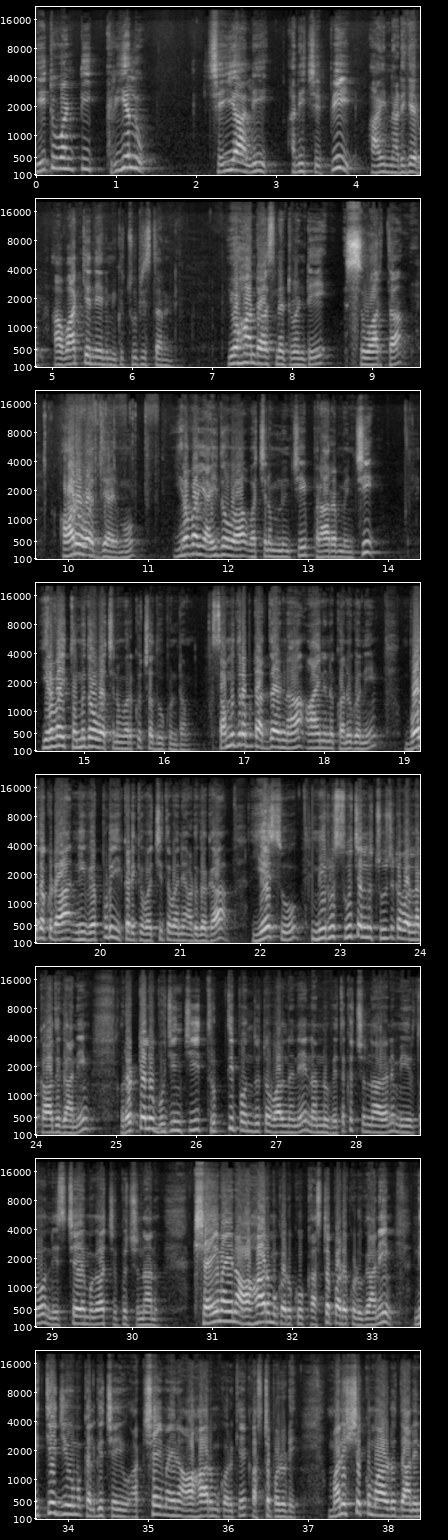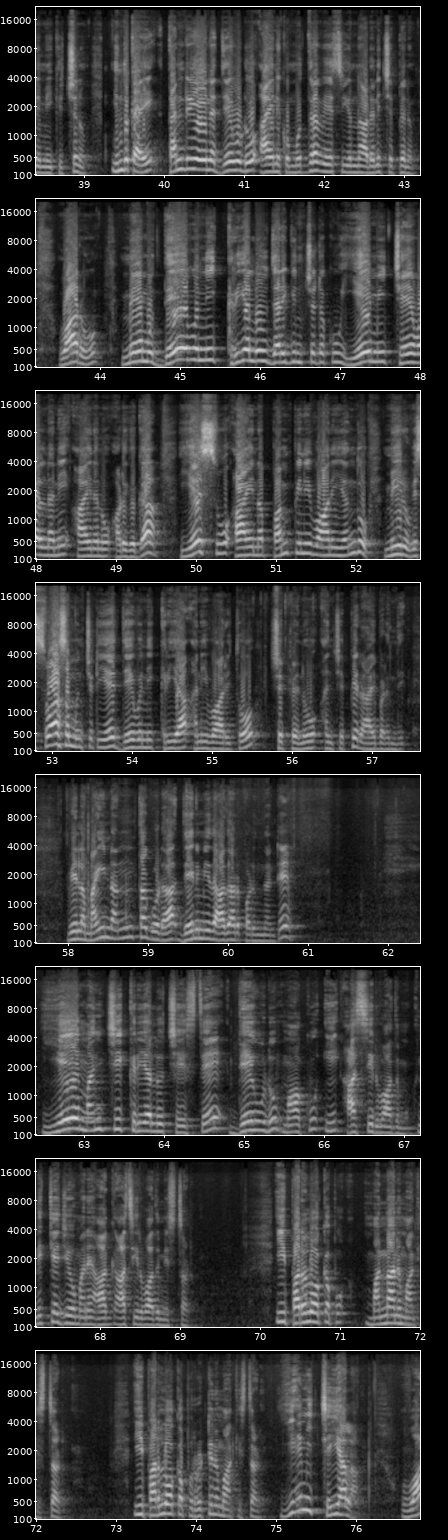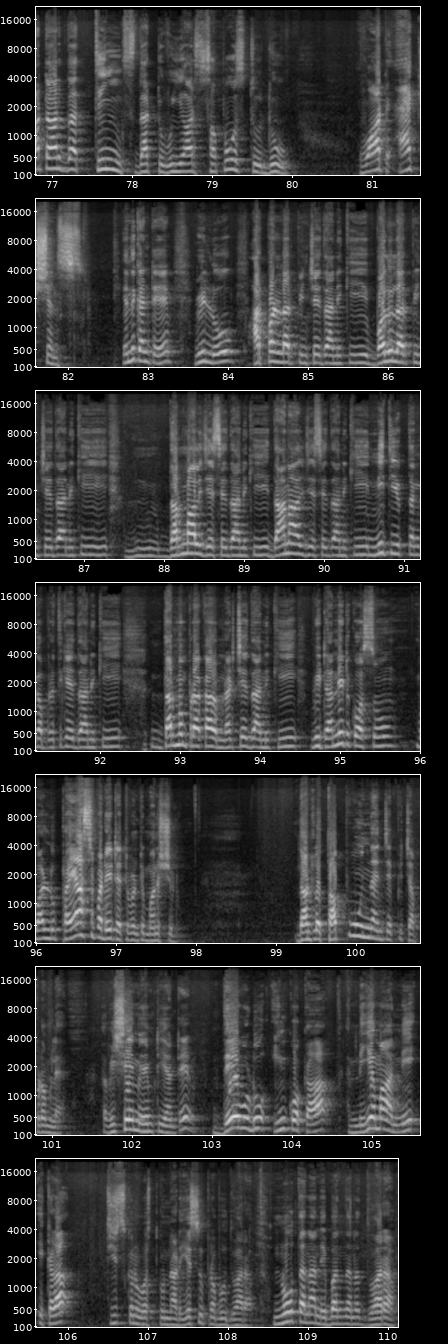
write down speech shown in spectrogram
ఎటువంటి క్రియలు చెయ్యాలి అని చెప్పి ఆయన అడిగారు. ఆ వాక్యం నేను మీకు చూపిస్తానండి. యోహాన్ రాసినటువంటి స్వార్థ ఆరో అధ్యాయము ఇరవై ఐదవ వచనం నుంచి ప్రారంభించి ఇరవై తొమ్మిదవ వచనం వరకు చదువుకుంటాం. సముద్రపు అద్దరిన ఆయనను కనుగొని బోధకుడా నీవెప్పుడు ఇక్కడికి వచ్చితవని అడుగగా యేసు మీరు సూచనలు చూచుట వలన కాదు కానీ రొట్టెలు భుజించి తృప్తి పొందుట వలననే నన్ను వెతకుచున్నారని మీరుతో నిశ్చయముగా చెప్పుచున్నాను. క్షయమైన ఆహారం కొరకు కష్టపడకుడు కానీ నిత్య జీవము కలిగి చేయు అక్షయమైన ఆహారం కొరకే కష్టపడుడి. మనుష్య కుమారుడు దానిని మీకు ఇచ్చును ఇందుకై తండ్రి అయిన దేవుడు ఆయనకు ముద్ర వేసి ఉన్నాడని చెప్పాను. వారు మేము దేవుని క్రియలు జరిగించుటకు ఏమి చేయవలనని ఆయనను అడుగగా యేసు ఆయన పంపిని వాని యందు మీరు విశ్వాసం ఉంచుటయే దేవుని క్రియ అని వారితో చెప్పాను అని చెప్పి రాయబడింది. వీళ్ళ మైండ్ అంతా కూడా దేని మీద ఆధారపడిందంటే ఏ మంచి క్రియలు చేస్తే దేవుడు మాకు ఈ ఆశీర్వాదము నిత్య జీవం అనే ఆశీర్వాదం ఇస్తాడు. ఈ పరలోకపు మన్నాను మాకు ఇస్తాడు ఈ పరలోకపు రొట్టెను మాకు ఇస్తాడు ఏమి చెయ్యాలా? What are the things that we are supposed to do what actions ఎందుకంటే వీళ్ళు అర్పణలు అర్పించేదానికి బలులు అర్పించేదానికి ధర్మాలు చేసేదానికి దానాలు చేసేదానికి నీతియుక్తంగా బ్రతికేదానికి ధర్మం ప్రకారం నడిచేదానికి వీటన్నిటి కోసం వాళ్ళు ప్రయాసపడేటటువంటి మనుషులు. దాంట్లో తప్పు ఉందని చెప్పి చెప్పడంలే. విషయం ఏమిటి అంటే దేవుడు ఇంకొక నియమాన్ని ఇక్కడ తీసుకుని వస్తున్నాడు యేసు ప్రభు ద్వారా. నూతన నిబంధన ద్వారా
